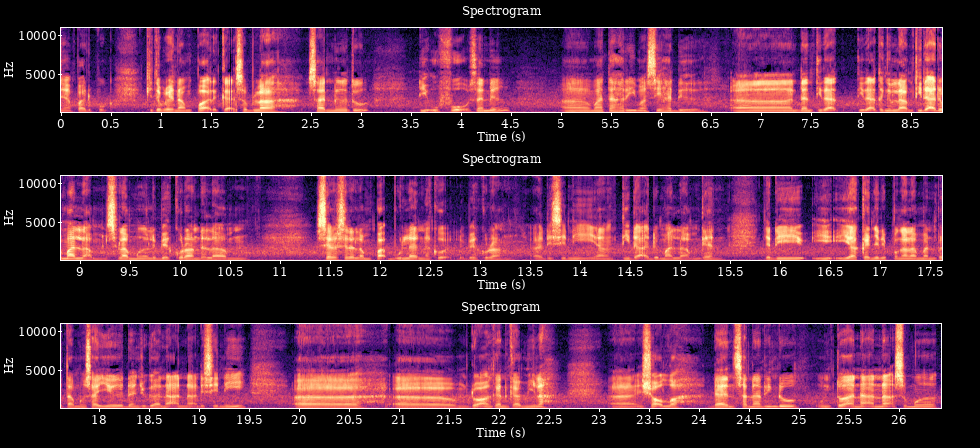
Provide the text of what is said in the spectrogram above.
ya. Pada pukul, kita boleh nampak dekat sebelah sana tu di ufuk sana uh, matahari masih ada. Uh, dan tidak tidak tenggelam. Tidak ada malam selama lebih kurang dalam saya rasa dalam 4 bulan kot lebih kurang uh, di sini yang tidak ada malam kan? Jadi ia akan jadi pengalaman pertama saya dan juga anak-anak di sini. Uh, uh, doakan kami lah. Uh, insyaallah. Dan salam rindu untuk anak-anak semua.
